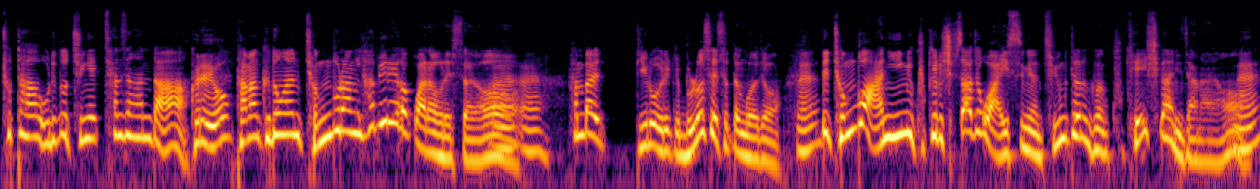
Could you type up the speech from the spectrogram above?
좋다. 우리도 증액 찬성한다. 그래요? 다만 그동안 정부랑 협의를 해갖고 하라 그랬어요. 예, 예. 한발 뒤로 이렇게 물러서 있었던 거죠. 네. 근데 정부 안이 이미 국회로 14조가 와 있으면 지금부터는 그건 국회의 시간이잖아요. 네.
